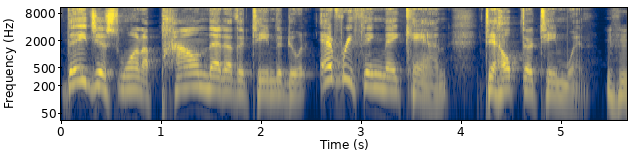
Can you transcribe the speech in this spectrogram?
They just want to pound that other team. They're doing everything they can to help their team win. Mm-hmm.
